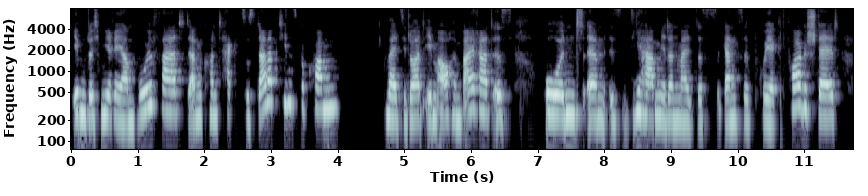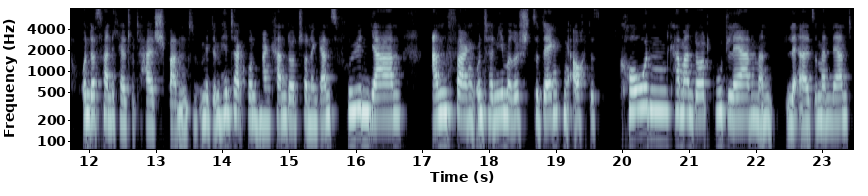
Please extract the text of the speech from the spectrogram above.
eben durch Miriam Wohlfahrt, dann Kontakt zu Startup-Teams bekommen weil sie dort eben auch im Beirat ist. Und ähm, die haben mir dann mal das ganze Projekt vorgestellt. Und das fand ich halt total spannend. Mit dem Hintergrund, man kann dort schon in ganz frühen Jahren anfangen, unternehmerisch zu denken. Auch das Coden kann man dort gut lernen. Man, also man lernt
